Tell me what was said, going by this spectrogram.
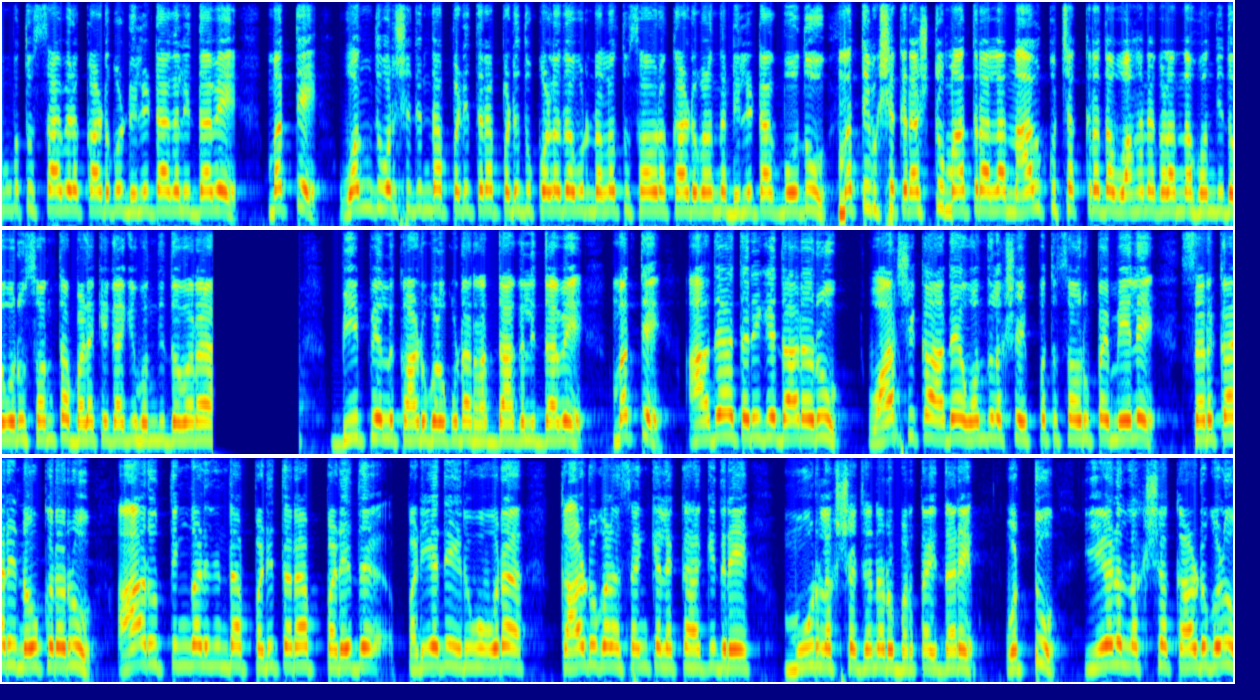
ಎಂಬತ್ತು ಸಾವಿರ ಕಾರ್ಡುಗಳು ಡಿಲೀಟ್ ಆಗಲಿದ್ದಾವೆ. ಮತ್ತೆ ಒಂದು ವರ್ಷದಿಂದ ಪಡಿತರ ಪಡೆದುಕೊಳ್ಳದವರು ನಲವತ್ತು ಸಾವಿರ ಕಾರ್ಡುಗಳನ್ನು ಡಿಲೀಟ್ ಆಗಬಹುದು ಮತ್ತೆ ವೀಕ್ಷಕರ, ಅಷ್ಟು ಮಾತ್ರ ಅಲ್ಲ, ನಾಲ್ಕು ಚಕ್ರದ ವಾಹನಗಳನ್ನ ಹೊಂದಿದವರು ಸ್ವಂತ ಬಳಕೆಗಾಗಿ ಹೊಂದಿದವರ ಬಿಪಿಎಲ್ ಕಾರ್ಡುಗಳು ಕೂಡ ರದ್ದಾಗಲಿದ್ದಾವೆ. ಮತ್ತೆ ಆದಾಯ ತೆರಿಗೆದಾರರು ವಾರ್ಷಿಕ ಆದಾಯ ಒಂದು ಲಕ್ಷ ಇಪ್ಪತ್ತು ಸಾವಿರ ರೂಪಾಯಿ ಮೇಲೆ ಸರ್ಕಾರಿ ನೌಕರರು ಆರು ತಿಂಗಳಿನಿಂದ ಪಡಿತರ ಪಡೆದ ಪಡೆಯದೇ ಇರುವವರ ಕಾರ್ಡುಗಳ ಸಂಖ್ಯೆ ಲೆಕ್ಕ ಹಾಕಿದರೆ ಮೂರು ಲಕ್ಷ ಜನರು ಬರ್ತಾ ಇದ್ದಾರೆ. ಒಟ್ಟು ಏಳು ಲಕ್ಷ ಕಾರ್ಡುಗಳು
